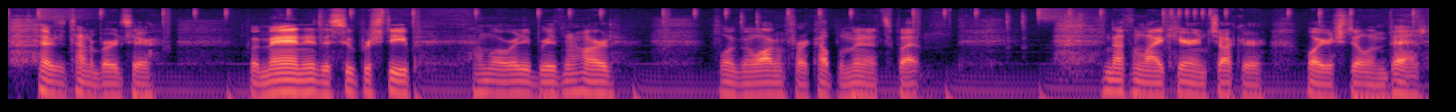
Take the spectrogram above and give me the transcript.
There's a ton of birds here, but man, it is super steep. I'm already breathing hard. I've only been walking for a couple minutes, but nothing like hearing chukar while you're still in bed.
